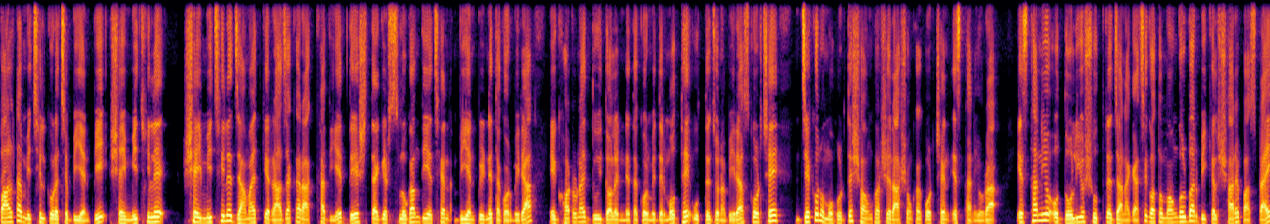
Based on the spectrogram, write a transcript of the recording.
পাল্টা মিছিল করেছে বিএনপি। সেই মিছিলে সেই মিছিলে জামায়াতকে রাজাকার আখ্যা দিয়ে দেশ ত্যাগের স্লোগান দিয়েছেন বিএনপির নেতাকর্মীরা। এ ঘটনায় দুই দলের নেতাকর্মীদের মধ্যে উত্তেজনা বিরাজ করছে। যে কোনো মুহূর্তে সংঘর্ষের আশঙ্কা করছেন স্থানীয়রা। স্থানীয় ও দলীয় সূত্রে জানা গেছে, গত মঙ্গলবার বিকেল সাড়ে পাঁচটায়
